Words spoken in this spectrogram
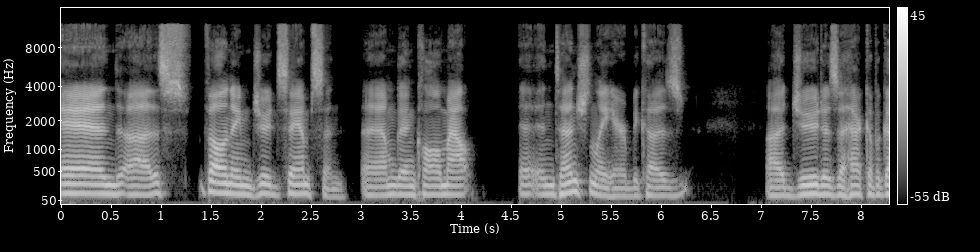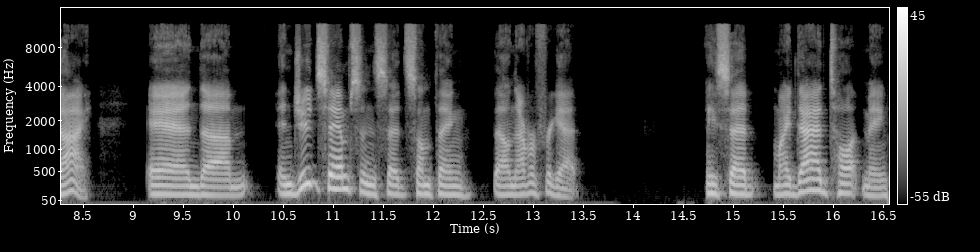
And uh this fellow named jude sampson i'm going to call him out intentionally here because uh jude is a heck of a guy. And um and jude sampson said something that i'll never forget he said, My dad taught me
